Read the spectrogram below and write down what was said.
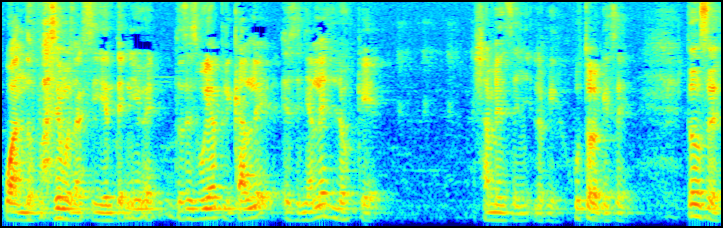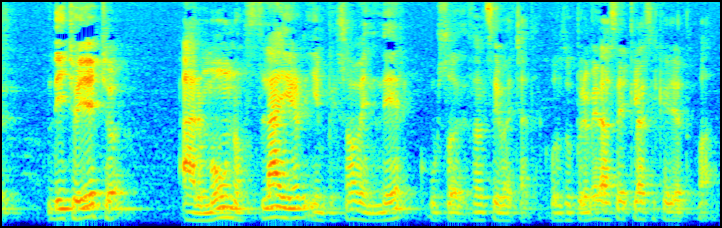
cuando pasemos al siguiente nivel. Entonces voy a aplicarle, enseñarles lo que ya me enseñé, lo que, justo lo que sé. Entonces, dicho y hecho, armó unos flyers y empezó a vender cursos de salsa y bachata con sus primeras seis clases que había tomado.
